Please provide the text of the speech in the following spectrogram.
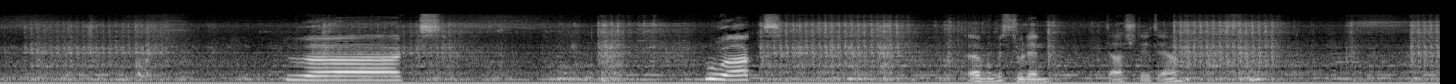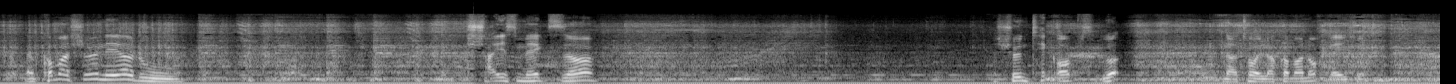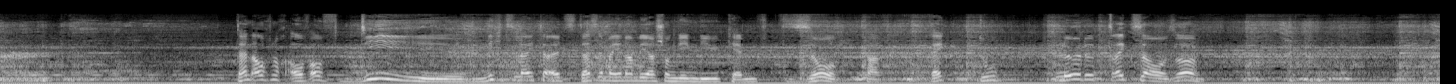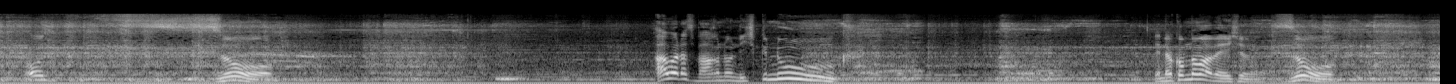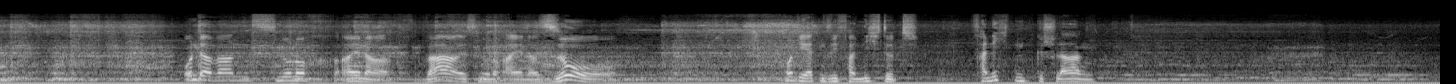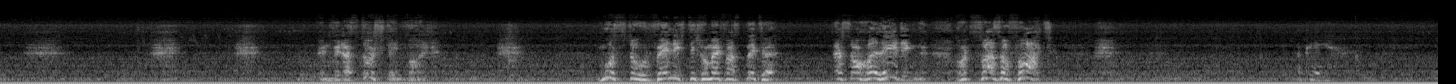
Works. Works. Äh, wo bist du denn? Da steht er. Dann komm mal schön her, du. Scheiß Max, ja. Schön Tech-Ops. Uah. Na toll, da kommen noch welche. Dann auch noch auf auf die. Nichts leichter als das. Immerhin haben wir ja schon gegen die gekämpft. So, verreck, du blöde Drecksau. So. Und so. Aber das waren noch nicht genug. Denn da kommen noch mal welche. So. Und da waren es nur noch einer. War es nur noch einer. So. Und die hätten sie vernichtet. Vernichtend geschlagen. Wenn wir das durchstehen wollen, musst du, wenn ich dich um etwas bitte, es auch erledigen. Und zwar sofort. Okay.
